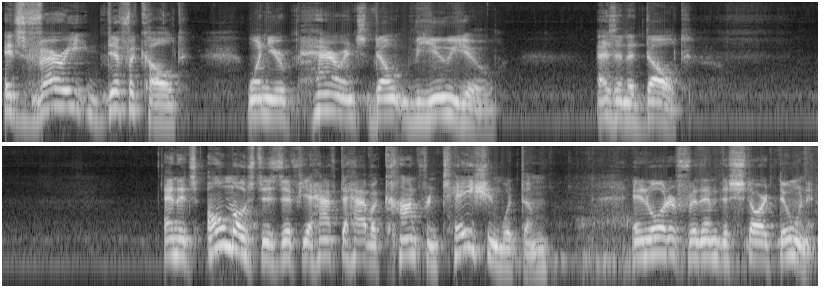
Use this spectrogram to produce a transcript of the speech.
It's very difficult when your parents don't view you as an adult and it's almost as if you have to have a confrontation with them in order for them to start doing it.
